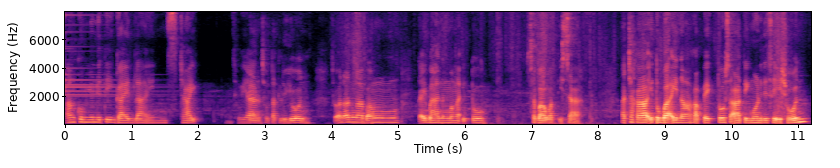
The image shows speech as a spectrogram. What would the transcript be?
ang community guidelines strike. So yan, so tatlo yun. So ano-ano nga ba ang kaibahan ng mga ito sa bawat isa? At saka ito ba ay nakakapekto sa ating monetization?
